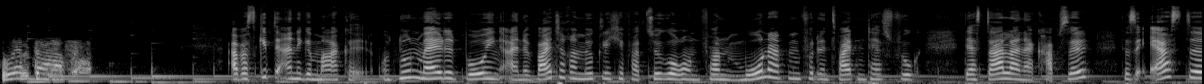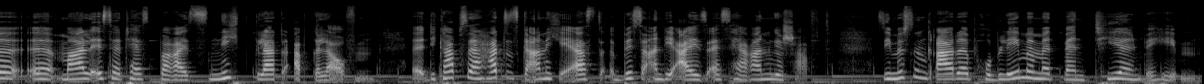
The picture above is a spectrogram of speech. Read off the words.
Liftoff. Aber es gibt einige Makel und nun meldet Boeing eine weitere mögliche Verzögerung von Monaten für den zweiten Testflug der Starliner-Kapsel. Das erste äh, Mal ist der Test bereits nicht glatt abgelaufen. Äh, die Kapsel hat es gar nicht erst bis an die ISS herangeschafft. Sie müssen gerade Probleme mit Ventilen beheben.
